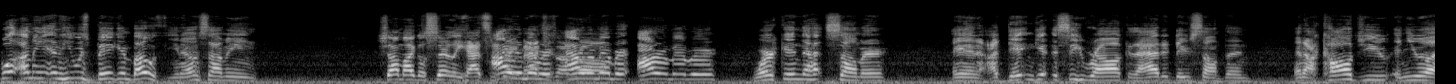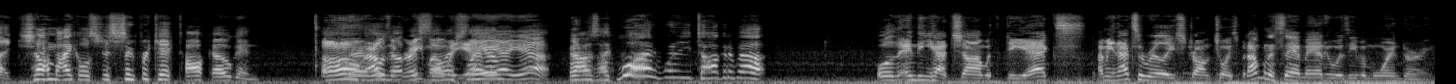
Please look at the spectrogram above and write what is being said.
well, I mean, and he was big in both, you know. So I mean, Shawn Michaels certainly had some I remember, I Raw. remember, I remember working that summer, and I didn't get to see Raw because I had to do something. And I called you, and you were like, Shawn Michaels just super kicked Hulk Hogan. Oh, that was a great moment. Yeah, yeah, yeah. And I was like, what? What are you talking about? Well, and then you had Shawn with DX. I mean, that's a really strong choice. But I'm going to say a man who was even more enduring.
